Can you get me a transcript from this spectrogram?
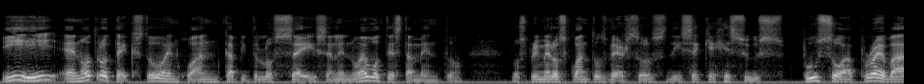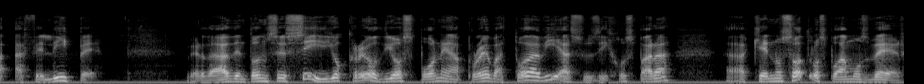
Y en otro texto, en Juan capítulo 6, en el Nuevo Testamento, los primeros cuantos versos, dice que Jesús puso a prueba a Felipe ¿verdad? Entonces sí, yo creo Dios pone a prueba todavía a sus hijos para ah, que nosotros podamos ver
